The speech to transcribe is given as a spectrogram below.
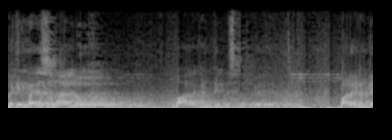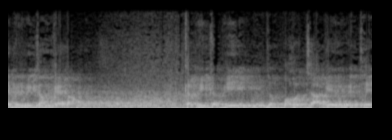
लेकिन मैंने सुना है, लोग बारह घंटे बिस्तर पे रह जाते हैं। बारह घंटे फिर भी कम कह रहा हूँ। कभी कभी जब बहुत जागे हुए थे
